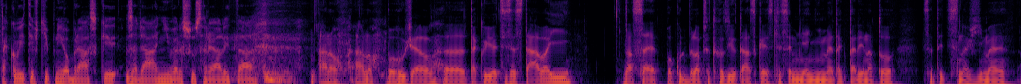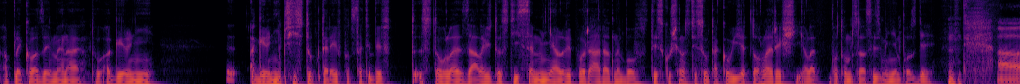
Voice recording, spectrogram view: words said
Takový ty vtipný obrázky, zadání versus realita. Ano, ano, bohužel eh, takové věci se stávají. Zase, pokud byla předchozí otázka, jestli se měníme, tak tady na to se teď snažíme aplikovat zejména tu agilní, eh, agilní přístup, který v podstatě by v s touhle záležitostí se měl vypořádat, nebo ty zkušenosti jsou takové, že tohle řeší, ale potom se asi zmíním později. A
